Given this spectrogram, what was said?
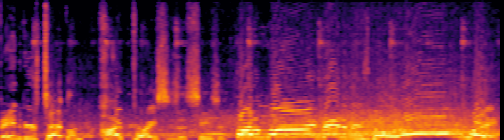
VanDevere's tackling high prices this season. Bottom line, VanDevere's going all the way.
